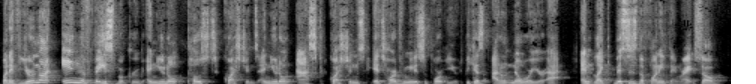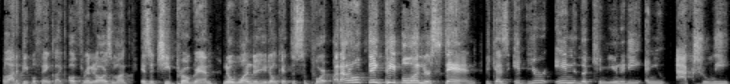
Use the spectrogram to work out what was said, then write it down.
But if you're not in the Facebook group and you don't post questions and you don't ask questions, it's hard for me to support you because I don't know where you're at. And like, this is the funny thing, right? So a lot of people think like, oh, $300 a month is a cheap program. No wonder you don't get the support. But I don't think people understand because if you're in the community and you actually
